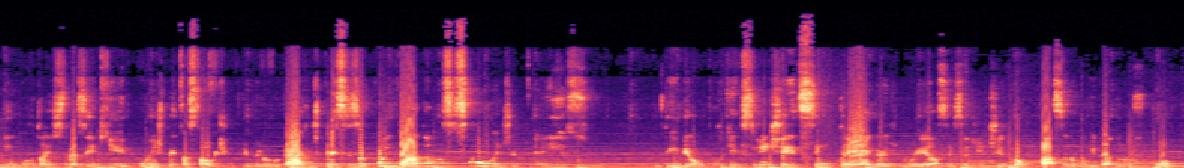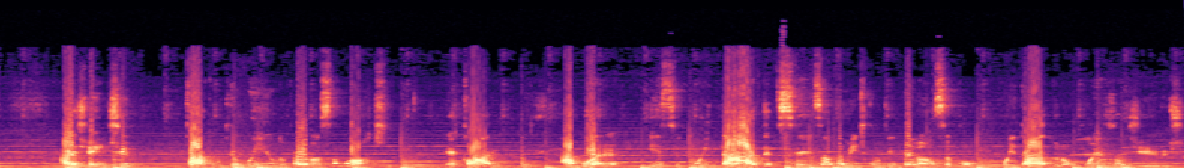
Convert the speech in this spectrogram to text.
É importante trazer que o respeito à saúde em primeiro lugar, a gente precisa cuidar da nossa saúde. É isso. Entendeu? Porque se a gente se entrega às doenças, se a gente não passa a não cuidar do nosso corpo, a gente está contribuindo para a nossa morte. É claro. Agora, esse cuidar deve ser exatamente com temperança, com cuidado, não com exageros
